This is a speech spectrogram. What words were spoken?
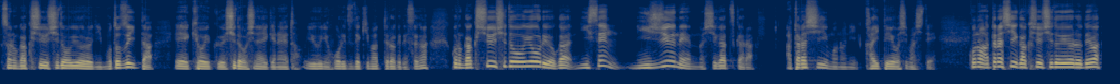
その学習指導要領に基づいた、教育指導をしないといけないというふうに法律で決まってるわけですがこの学習指導要領が2020年の4月から新しいものに改定をしましてこの新しい学習指導要領では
